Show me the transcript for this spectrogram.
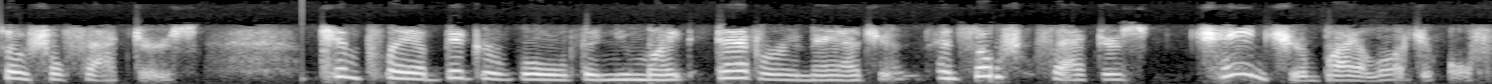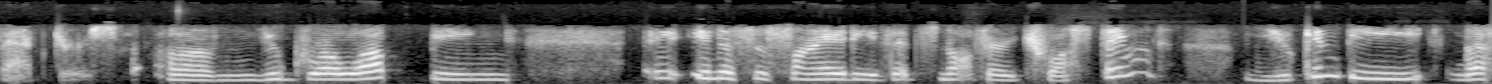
social factors can play a bigger role than you might ever imagine. And social factors change your biological factors. Um, you grow up being in a society that's not very trusting. You can be less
